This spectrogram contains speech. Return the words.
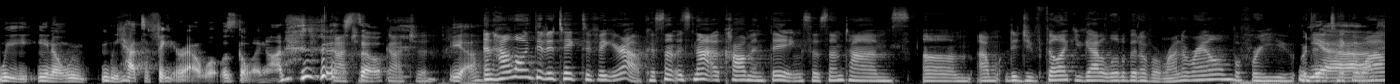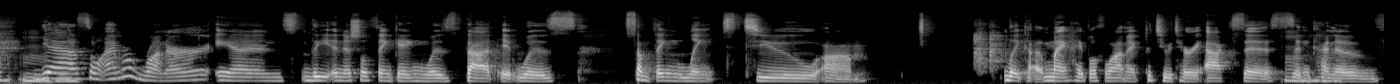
we, you know, we, we had to figure out what was going on. Gotcha. so, gotcha. Yeah. And how long did it take to figure out? Because it's not a common thing. So sometimes, um, I, did you feel like you got a little bit of a runaround before you, or did yeah. it take a while? Mm-hmm. Yeah. So I'm a runner, and the initial thinking was that it was something linked to, um, like uh, my hypothalamic pituitary axis mm-hmm. and kind of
